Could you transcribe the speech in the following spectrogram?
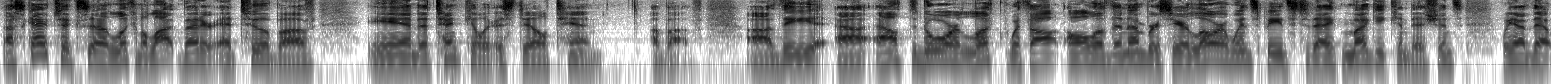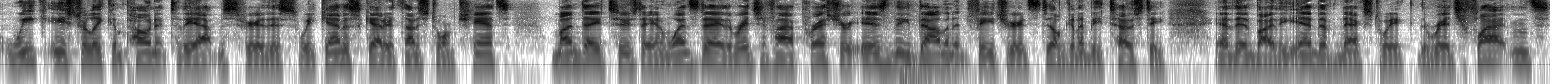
Now, Skiatook's uh, looking a lot better at two above, and uh, Tenkiller is still 10 above. Uh, the uh, out the door look without all of the numbers here. Lower wind speeds today, muggy conditions. We have that weak easterly component to the atmosphere this weekend, a scattered thunderstorm chance Monday, Tuesday, and Wednesday. The ridge of high pressure is the dominant feature. It's still going to be toasty. And then by the end of next week, the ridge flattens.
